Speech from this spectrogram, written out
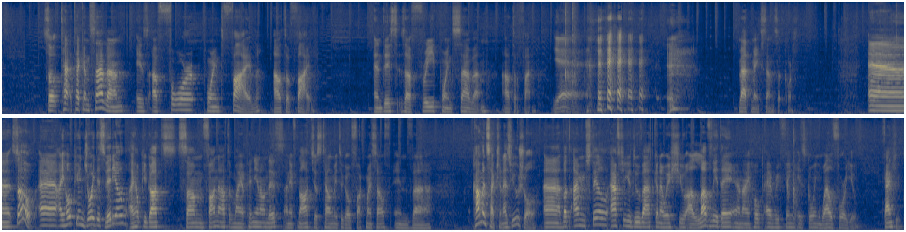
So Te Tekken 7 is a 4.5 out of 5. And this is a 3.7 out of 5. Yeah. that makes sense, of course. Uh, so, uh, I hope you enjoyed this video. I hope you got some fun out of my opinion on this. And if not, just tell me to go fuck myself in the comment section as usual. Uh, but I'm still, after you do that, gonna wish you a lovely day and I hope everything is going well for you. Thank you.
